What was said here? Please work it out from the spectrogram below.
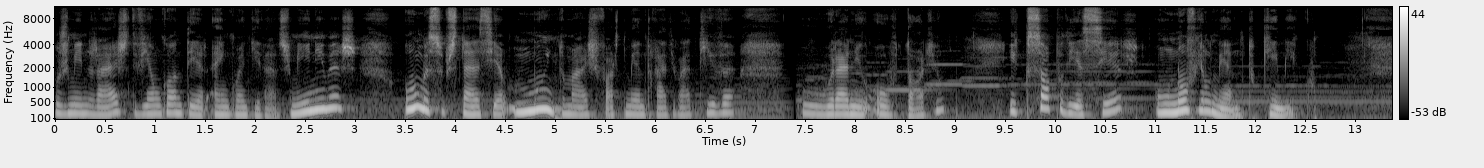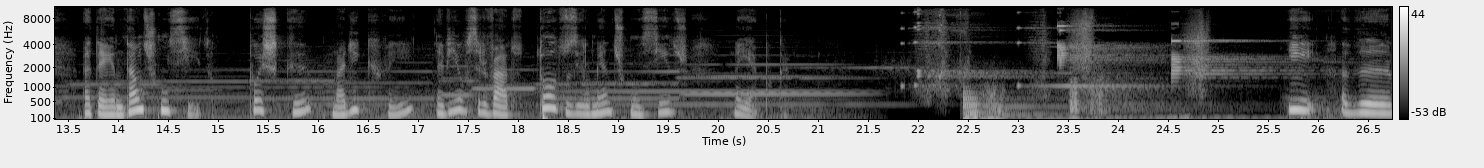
Os minerais deviam conter, em quantidades mínimas, uma substância muito mais fortemente radioativa, o urânio ou o tório, e que só podia ser um novo elemento químico, até então desconhecido, pois que Marie Curie havia observado todos os elementos conhecidos na época. E de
